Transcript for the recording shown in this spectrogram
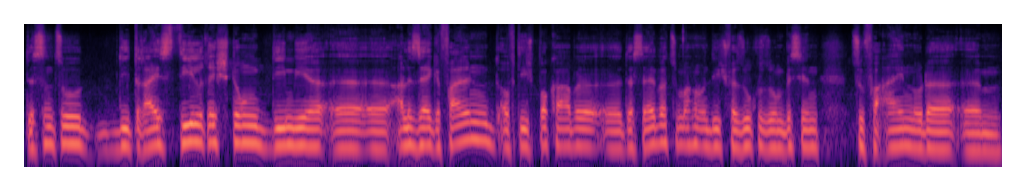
das sind so die drei Stilrichtungen, die mir äh, äh, alle sehr gefallen, auf die ich Bock habe, äh, das selber zu machen und die ich versuche so ein bisschen zu vereinen oder ähm,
